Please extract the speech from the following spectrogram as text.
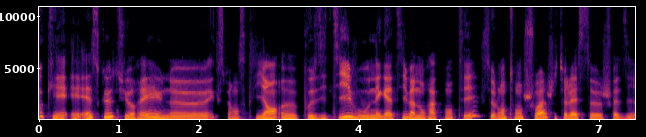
Ok. Et est-ce que tu aurais une euh, expérience client positive ou négative à nous raconter selon ton choix? Je te laisse choisir.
